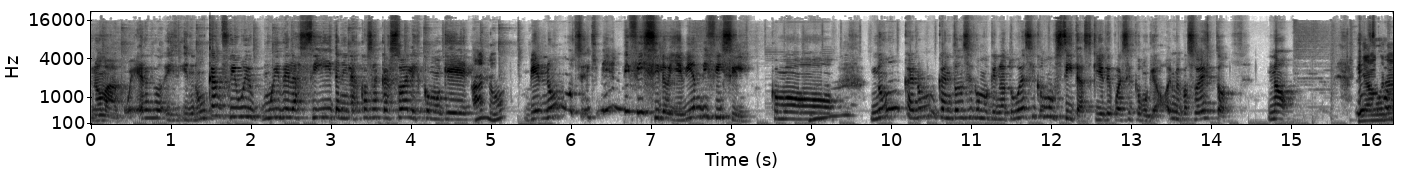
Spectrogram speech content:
no me acuerdo. Y, nunca fui muy, muy de la cita ni las cosas casuales, como que. Ah, no. Bien, no, bien difícil, oye, bien difícil. Como mm. nunca, nunca. Entonces, como que no tuve así como citas que yo te puedo decir, como que, ay, me pasó esto. No. Y, ahora.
